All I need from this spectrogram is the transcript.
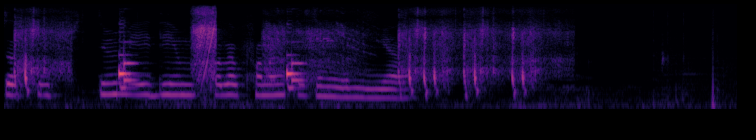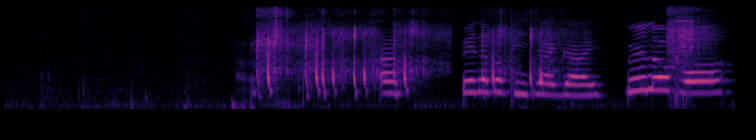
Teslim edeyim para falan kazanıyorum ya. Ah, Merhaba pizza guy. Merhaba.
